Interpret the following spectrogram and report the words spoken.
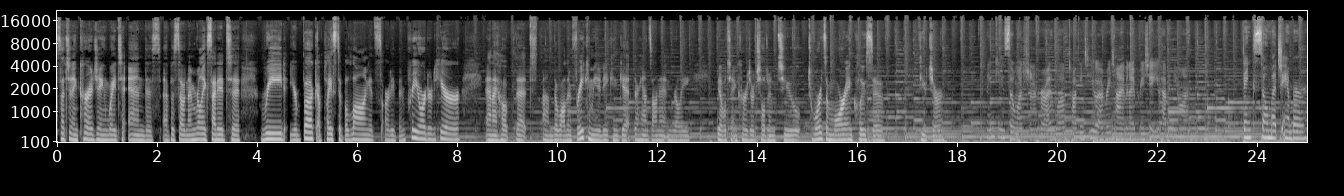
such an encouraging way to end this episode. And I'm really excited to read your book, A Place to Belong. It's already been pre ordered here. And I hope that um, the Wild and Free community can get their hands on it and really be able to encourage our children to towards a more inclusive future. Thank you so much, Jennifer. I love talking to you every time, and I appreciate you having me on. Thanks so much, Amber.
